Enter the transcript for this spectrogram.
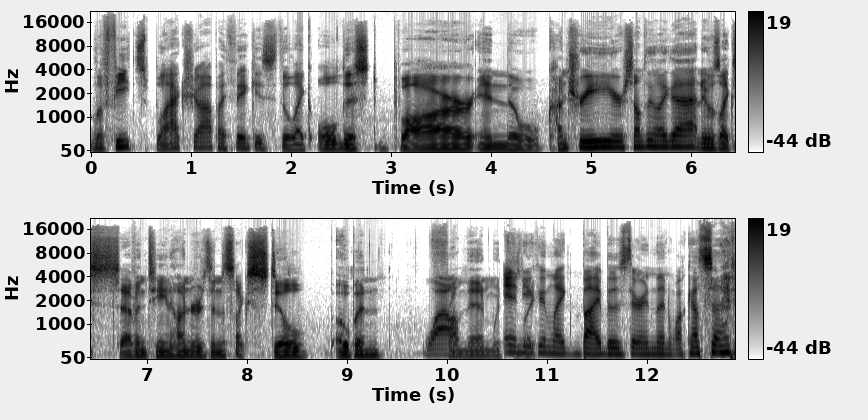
Lafitte's Black Shop, I think, is the like oldest bar in the country or something like that, and it was like 1700s, and it's like still open Wow. from then, which and you like can like buy booze there and then walk outside.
